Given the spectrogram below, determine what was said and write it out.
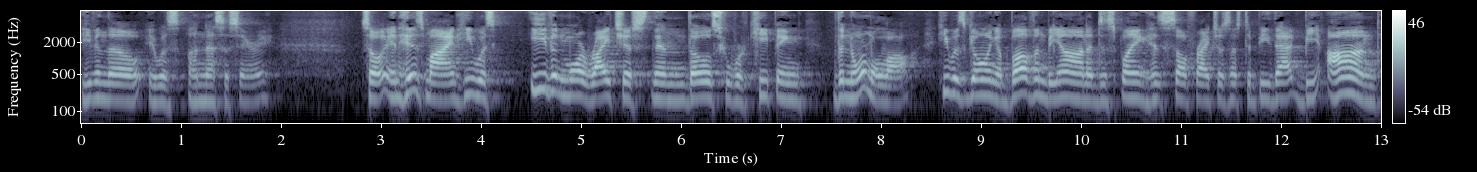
even though it was unnecessary. So, in his mind, he was even more righteous than those who were keeping the normal law. He was going above and beyond and displaying his self righteousness to be that beyond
